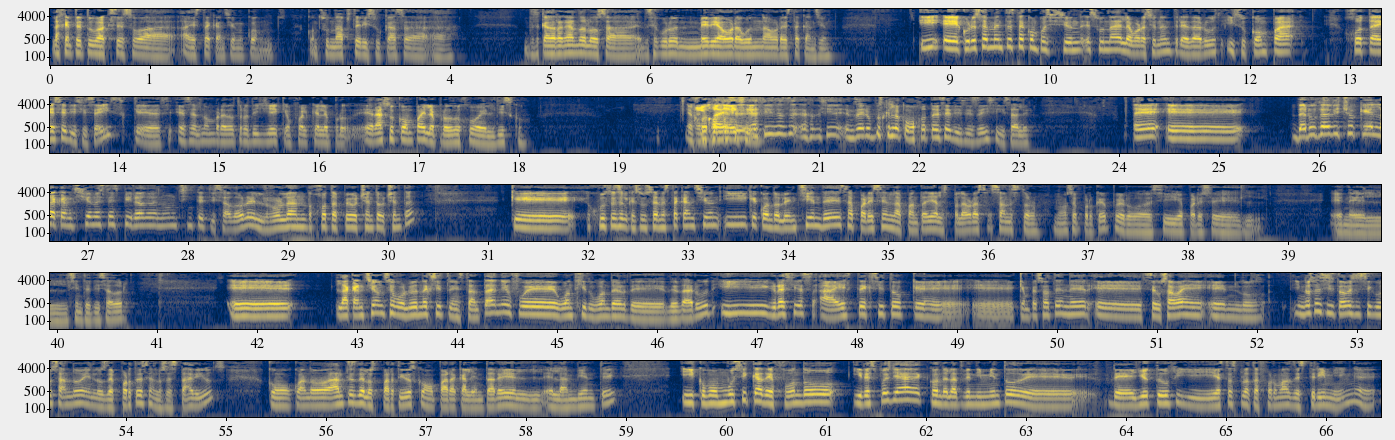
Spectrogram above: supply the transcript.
la gente tuvo acceso a, a esta canción con, con su Napster y su casa a- descargándolos a, seguro en media hora o en una hora esta canción. Y eh, curiosamente esta composición es una elaboración entre Daruth y su compa JS16, que es, es el nombre de otro DJ que fue el que le pro- era su compa y le produjo el disco. El El JS, JS. así, así, en serio, búsquelo como JS16 y sale. Eh, eh, Daruth ha dicho que la canción está inspirada en un sintetizador, el Roland JP8080, que justo es el que se usa en esta canción y que cuando lo enciendes aparece en la pantalla las palabras Sandstorm. No sé por qué, pero así aparece el- en el sintetizador. Eh, la canción se volvió un éxito instantáneo, fue One Hit Wonder de, de Darud y gracias a este éxito que, eh, que empezó a tener, eh, se usaba en, los... Y no sé si todavía se sigue usando en los deportes, en los estadios, como cuando antes de los partidos, como para calentar el, el ambiente y como música de fondo y después ya con el advenimiento de, de YouTube y estas plataformas de streaming eh,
